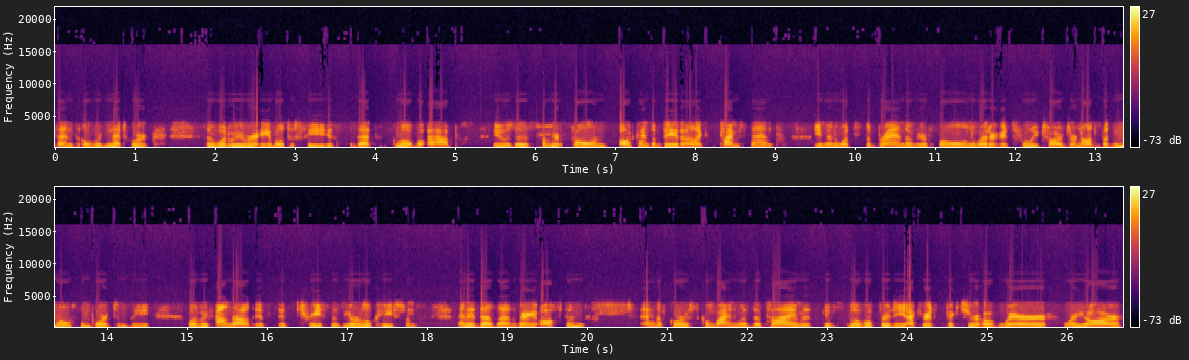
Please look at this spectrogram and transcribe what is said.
sent over network. So, what we were able to see is that Glovo app uses from your phone all kinds of data, like timestamp even what's the brand of your phone, whether it's fully charged or not. But most importantly, what we found out is it traces your location. And it does that very often. And of course, combined with the time, it gives Glovo a pretty accurate picture of where where you are,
